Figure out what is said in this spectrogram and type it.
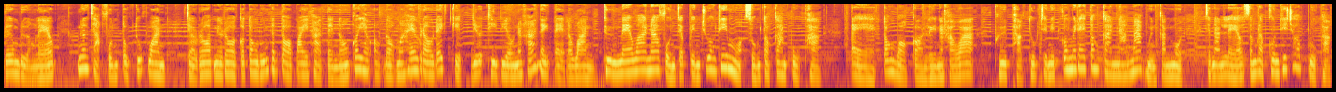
เริ่มเหลืองแล้ว เนื่องจากฝนตกทุกวัน จะรอดไม่รอดก็ต้องรุ้นกันต่อไปค่ะ แต่น้องก็ยังออกดอกมาให้เราได้เก็บเยอะทีเดียวนะคะ ในแต่ละวัน ถึงแม้ว่าหน้าฝนจะเป็นช่วงที่เหมาะสมต่อการปลูกผัก แต่ต้องบอกก่อนเลยนะคะว่า พืชผักทุกชนิดก็ไม่ได้ต้องการน้ำมากเหมือนกันหมด ฉะนั้นแล้วสำหรับคนที่ชอบปลูกผัก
